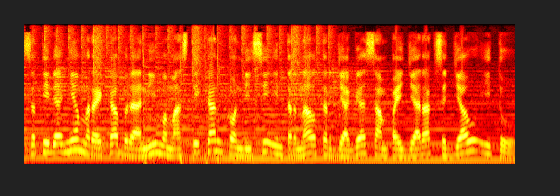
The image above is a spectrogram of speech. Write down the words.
Setidaknya mereka berani memastikan kondisi internal terjaga sampai jarak sejauh itu.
